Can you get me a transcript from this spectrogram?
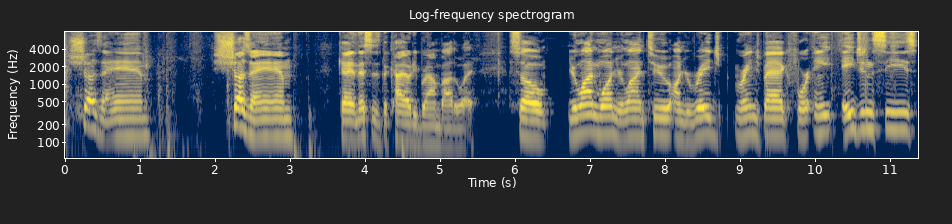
Shazam, Shazam. Okay, and this is the Coyote Brown, by the way. So your line one, your line two on your range, range bag for agencies,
